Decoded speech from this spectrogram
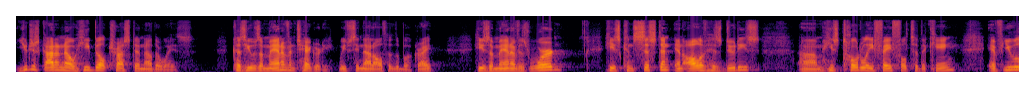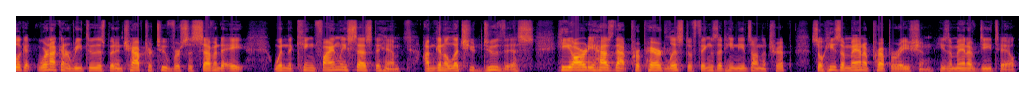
you just got to know he built trust in other ways. Because he was a man of integrity. We've seen that all through the book, right? He's a man of his word, he's consistent in all of his duties. Um, he's totally faithful to the king. If you look at, we're not going to read through this, but in chapter 2, verses 7 to 8, when the king finally says to him, I'm going to let you do this, he already has that prepared list of things that he needs on the trip. So he's a man of preparation, he's a man of detail.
